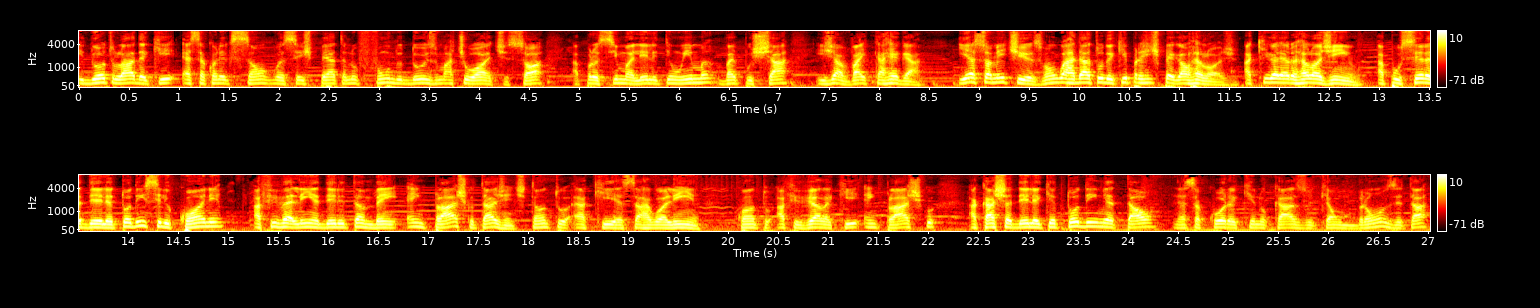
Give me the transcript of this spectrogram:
e do outro lado aqui, essa conexão que você espeta no fundo do smartwatch. Só aproxima ali, ele tem um imã, vai puxar e já vai carregar. E é somente isso. Vamos guardar tudo aqui para a gente pegar o relógio. Aqui, galera, o reloginho. A pulseira dele é toda em silicone. A fivelinha dele também é em plástico, tá, gente? Tanto aqui essa argolinha quanto a fivela aqui é em plástico. A caixa dele aqui é toda em metal, nessa cor aqui no caso que é um bronze, tá?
